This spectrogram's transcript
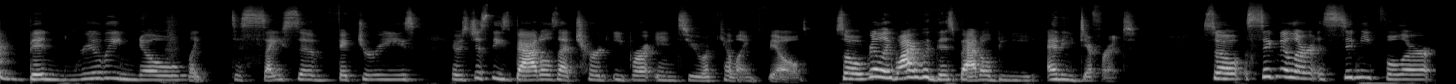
had been really no like decisive victories. It was just these battles that turned Ypres into a killing field. So, really, why would this battle be any different? So, signaler Sidney Fuller,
